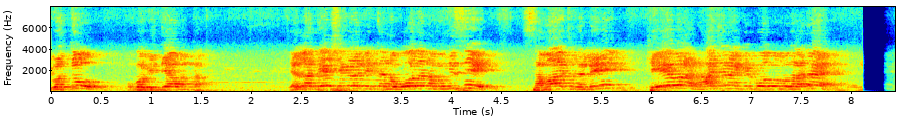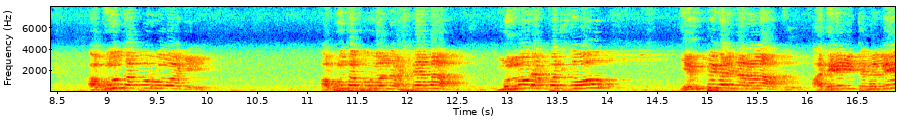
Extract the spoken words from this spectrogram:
ಇವತ್ತು ಒಬ್ಬ ವಿದ್ಯಾವಂತ. ಎಲ್ಲ ದೇಶಗಳಲ್ಲಿ ತನ್ನ ಓದನ್ನು ಮುಗಿಸಿ ಸಮಾಜದಲ್ಲಿ ಕೇವಲ ರಾಜನಾಗಿರ್ಬೋದು ಅನ್ನೋದಾದ್ರೆ ಅಭೂತಪೂರ್ವವಾಗಿ ಅಭೂತಪೂರ್ವ ಅಷ್ಟೇ ಅಲ್ಲ, ಮುನ್ನೂರ ಎಪ್ಪತ್ತು ಎಂಪಿಗಳಿದಾರಲ್ಲ, ಅದೇ ರೀತಿಯಲ್ಲಿ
